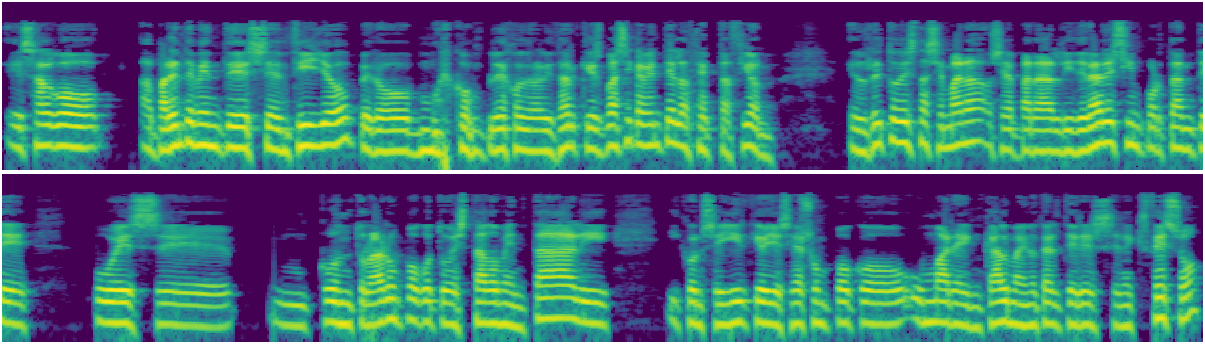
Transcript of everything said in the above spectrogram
es algo aparentemente sencillo, pero muy complejo de realizar, que es básicamente la aceptación. El reto de esta semana, o sea, para liderar es importante, pues, eh, controlar un poco tu estado mental y, y conseguir que, oye, seas un poco un mar en calma y no te alteres en exceso.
